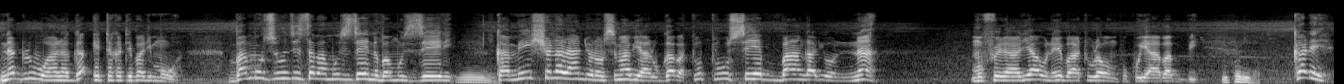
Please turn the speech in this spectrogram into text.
Naddulu bwalaga ettaka tebalimuwa bamuzunziza bamuzza eno bamuzza eri. Kamissiona landi ono olusema byalugaba tutuuse ebbanga lyonna. Muferaali awo naye batuulawo mpuku y'ababbi kale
